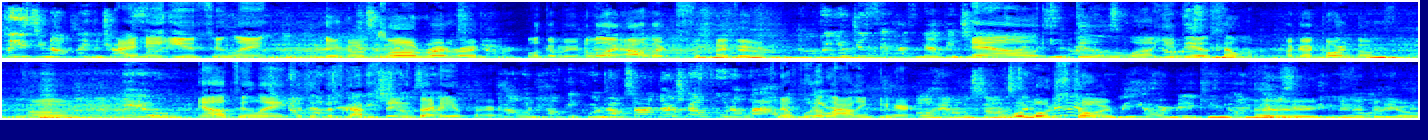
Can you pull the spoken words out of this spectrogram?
Please do not play the drum. I hate you too late. And he goes, "Oh, Ray, Ray, look at me. I look like Alex. I do. What you just said has nothing to do with what I Ew, just you do. Uh, you do so much. I got corn dogs. No. Ew. Ew, too late. This is how dirty these disgusting shows are? behavior. How unhealthy corn dogs are. There's no food allowed. No in food here. allowed in here. I'll handle this, Austin. One more time. We are making a music Hey, video. music video. I'm the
